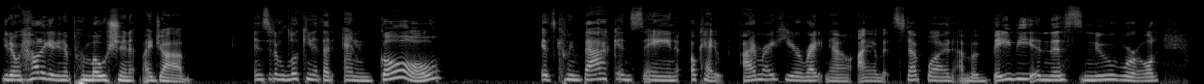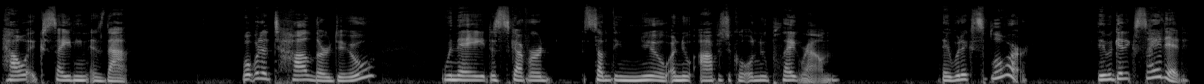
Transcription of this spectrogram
you know, how to get a promotion at my job. Instead of looking at that end goal, it's coming back and saying, okay, I'm right here right now. I am at step one. I'm a baby in this new world. How exciting is that? What would a toddler do when they discovered something new, a new obstacle, a new playground, they would explore. They would get excited.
